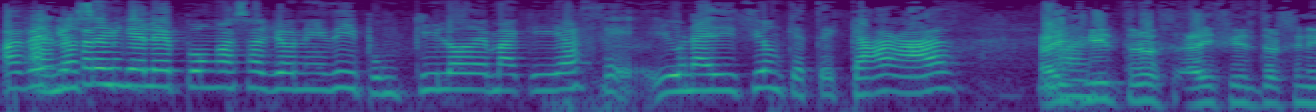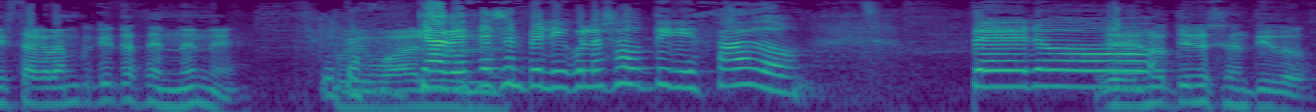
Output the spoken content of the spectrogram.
a ver, a yo no ser también- que le pongas a Johnny Depp un kilo de maquillaje y una edición que te cagas... Hay man, filtros, hay filtros en Instagram que te hacen nene. Pues te hacen- igual, que a veces en películas ha utilizado, pero eh, no tiene sentido.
